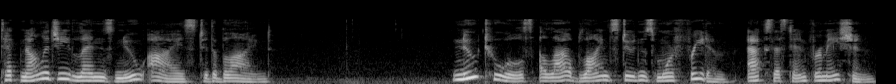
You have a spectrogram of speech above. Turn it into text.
Technology Lends New Eyes to the Blind. New tools allow blind students more freedom, access to information.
